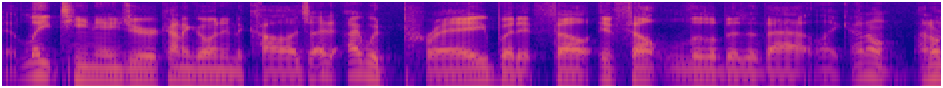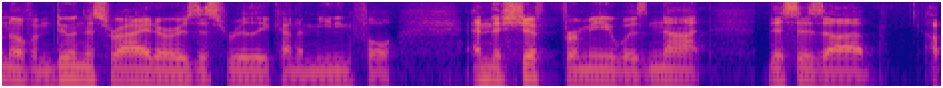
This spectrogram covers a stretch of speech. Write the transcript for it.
a late teenager, kind of going into college. I, I would pray, but it felt it felt a little bit of that, like I don't I don't know if I'm doing this right or is this really kind of meaningful. And the shift for me was not this is a a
